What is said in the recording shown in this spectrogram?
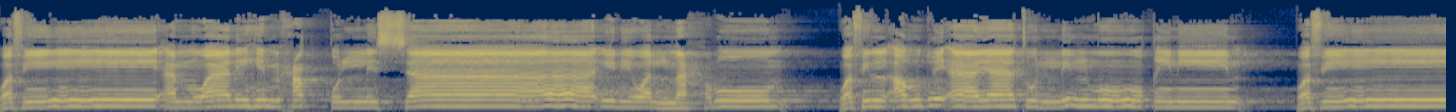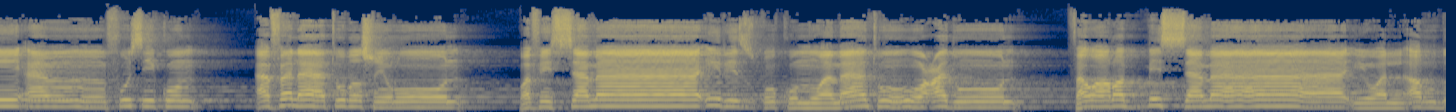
وفي أموالهم حق للسائل والمحروم وفي الأرض آيات للموقنين وفي أنفسكم أفلا تبصرون وفي السماء رزقكم وما توعدون فورب السماء والارض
